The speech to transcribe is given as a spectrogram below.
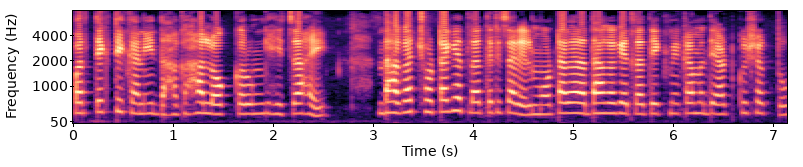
प्रत्येक ठिकाणी धागा हा लॉक करून घ्यायचा आहे. धागा छोटा घेतला तरी चालेल. मोठा धागा घेतला तर एकमेकामध्ये अटकू शकतो.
